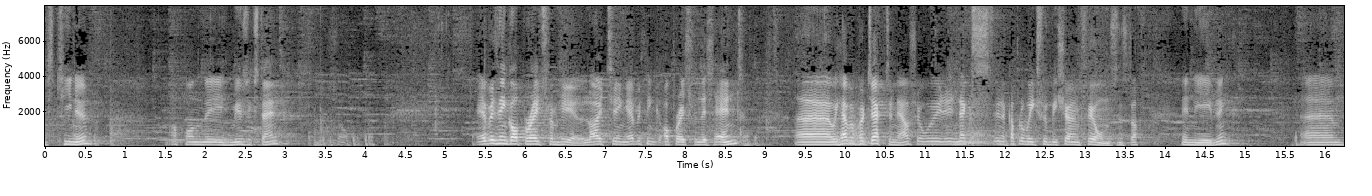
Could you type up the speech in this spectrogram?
Is Tinu up on the music stand. Everything operates from here. The lighting, everything operates from this end. Uh, we have a projector now, so we next in a couple of weeks we'll be showing films and stuff in the evening. Um,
